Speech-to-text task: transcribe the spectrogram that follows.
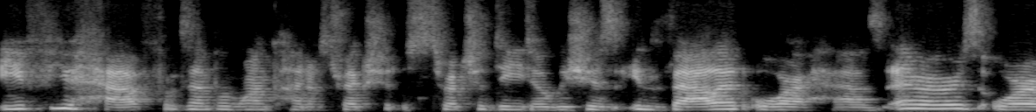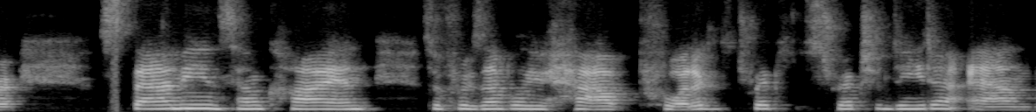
if you have, for example, one kind of structured, structured data which is invalid or has errors or spammy in some kind, so for example, you have product structured data and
